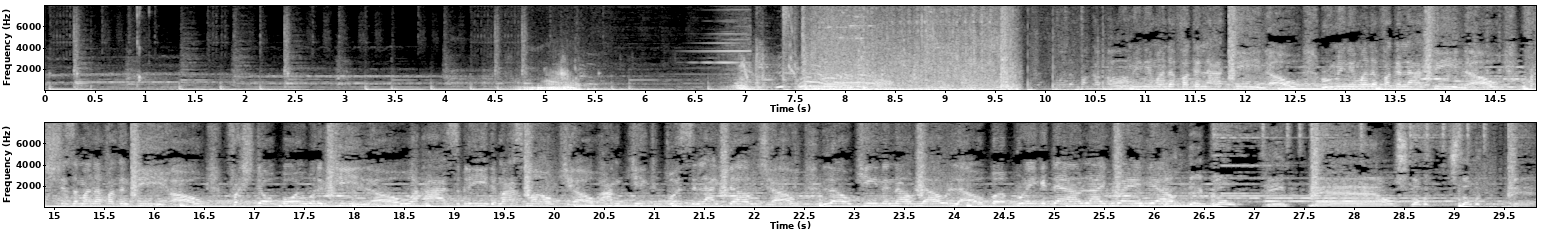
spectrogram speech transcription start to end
motherfucking Latino. Romanian motherfucking Latino. Fresh as a motherfucking G.O. Fresh dope boy with a kilo. Eyes bleed in my smoke, yo. I'm kicking pussy like Dojo. Low key and no low low. But bring it down like rain, yo. Now. Slow it, slow it down.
